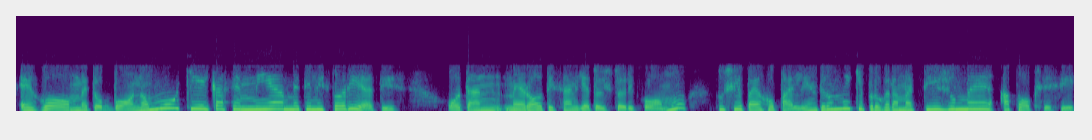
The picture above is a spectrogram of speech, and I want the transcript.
εγώ με τον πόνο μου και η κάθε μία με την ιστορία της. Όταν με ρώτησαν για το ιστορικό μου, τους είπα έχω παλίνδρομη και προγραμματίζουμε απόξεση.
